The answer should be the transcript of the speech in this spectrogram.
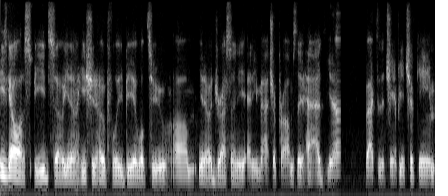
he's got a lot of speed, so you know he should hopefully be able to um, you know address any any matchup problems they've had. You know, back to the championship game,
